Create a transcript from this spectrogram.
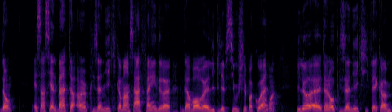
Donc, essentiellement, t'as un prisonnier qui commence à feindre d'avoir euh, l'épilepsie ou je sais pas quoi. Ouais. Et là, euh, t'as un autre prisonnier qui fait comme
